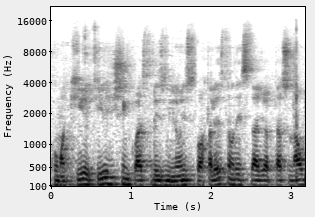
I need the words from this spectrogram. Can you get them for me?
Como aqui, aqui a gente tem quase 3 milhões. Fortaleza tem uma densidade habitacional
